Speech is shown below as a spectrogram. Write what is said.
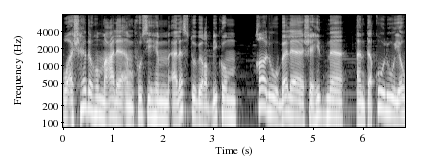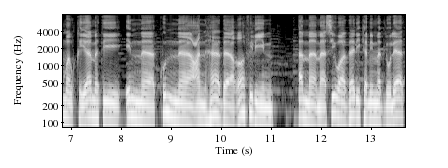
وأشهدهم على أنفسهم ألست بربكم؟ قالوا بلى شهدنا أن تقولوا يوم القيامة إنا كنا عن هذا غافلين. أما ما سوى ذلك من مدلولات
